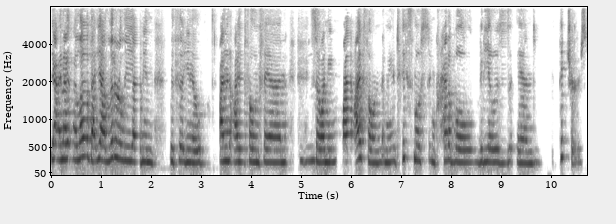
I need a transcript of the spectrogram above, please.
Yeah and i, I love that. Yeah literally i mean with the you know i'm an iphone fan. Mm-hmm. so i mean my iphone i mean it takes the most incredible videos and pictures.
